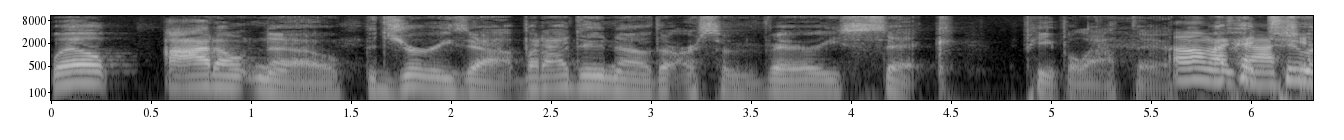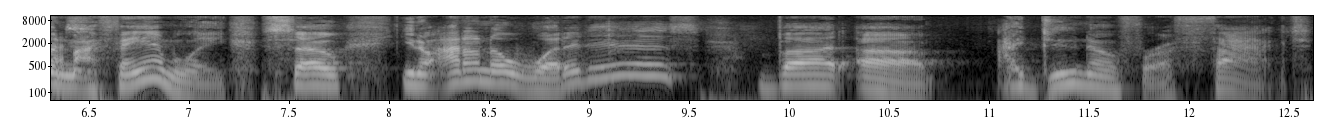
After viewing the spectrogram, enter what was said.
well i don't know the jury's out but i do know there are some very sick people out there. Oh my I've gosh, had two yes. in my family. So, you know, I don't know what it is, but uh, I do know for a fact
